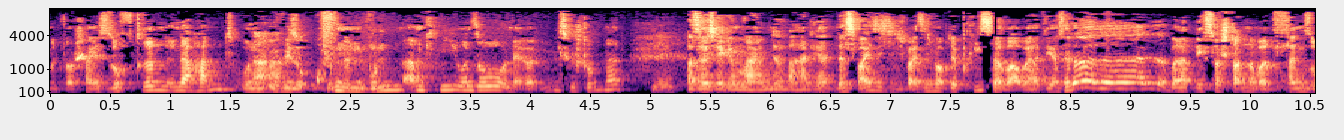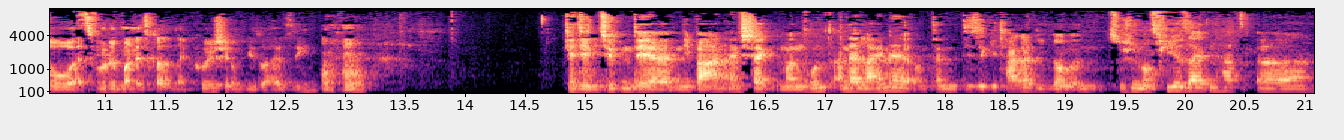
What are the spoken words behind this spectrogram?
mit wahrscheinlich Suft drin in der Hand und Aha. irgendwie so offenen Wunden am Knie und so und der übelst gestunken hat. Aus welcher Gemeinde war der? Das weiß ich nicht. Ich weiß nicht mal, ob der Priester war, aber er hat die ganze Zeit, äh, äh, man hat nichts verstanden, aber es klang so, als würde man jetzt gerade in der Kirche irgendwie so halb singen. Mhm. Kennt ihr den Typen, der in die Bahn einsteigt, immer einen Hund an der Leine und dann diese Gitarre, die glaube ich inzwischen noch vier Seiten hat, äh,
